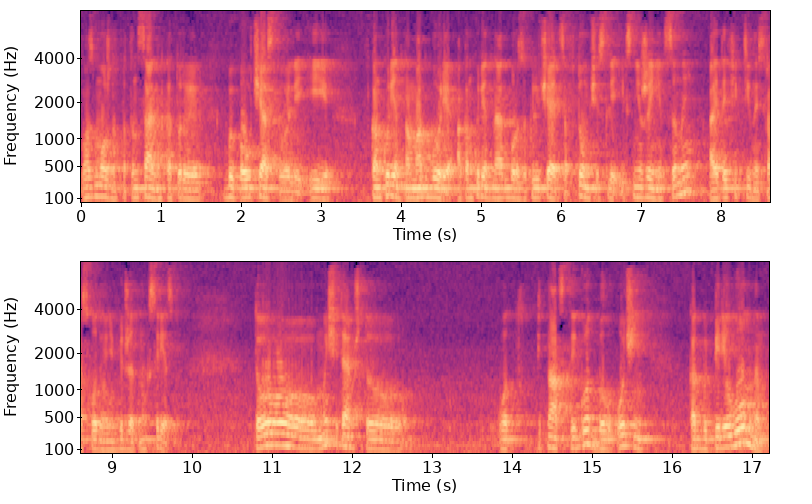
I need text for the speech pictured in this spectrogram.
возможных потенциальных, которые бы поучаствовали и в конкурентном отборе, а конкурентный отбор заключается в том числе и в снижении цены, а это эффективность расходования бюджетных средств, то мы считаем, что вот 2015 год был очень как бы переломным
